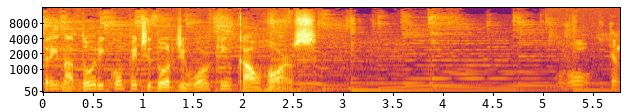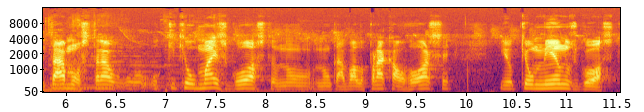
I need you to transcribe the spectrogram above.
treinador e competidor de Working Cow Horse tentar mostrar o, o que, que eu mais gosto num, cavalo para cow horse e o que eu menos gosto.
